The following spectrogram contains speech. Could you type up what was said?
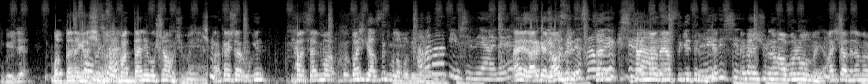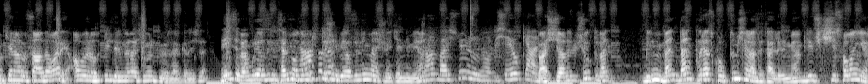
Bu gece Battaniye? Şimdi battaniye boşuna almışım ben yani. Arkadaşlar bugün ya Selma başka yastık bulamadın Ama yani. ne yapayım şimdi yani? Evet arkadaşlar hazır Sel- Selma yani. da yastık getirmişken hemen şuradan abone olmayı aşağıdan hemen kenarda sağda var ya abone olup bildirimleri açmayı unutmuyoruz arkadaşlar. Neyse ben buraya hazırlayayım. Selma o zaman tut da şunu bir hazırlayayım ben şuraya kendimi ya. Şu an başlıyoruz o zaman bir şey yok yani. Başlayacağınız bir şey yoktu ben bilmiyorum ben ben biraz korktuğum için herhalde terledim ya. Bir de 3 kişiyiz falan ya.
